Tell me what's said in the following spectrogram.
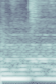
Bye.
